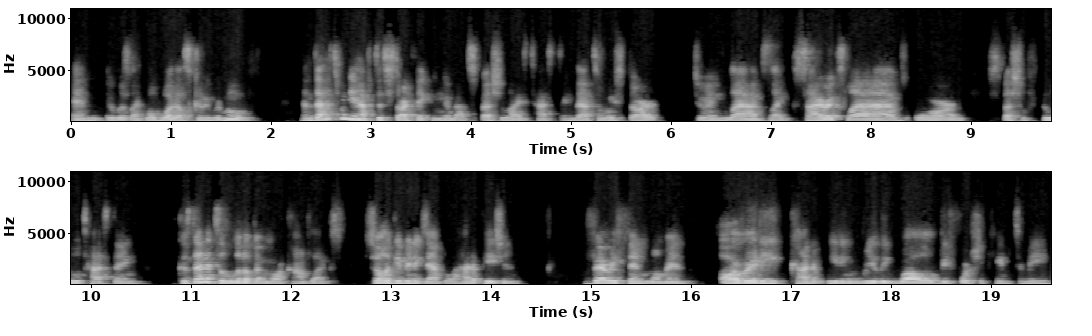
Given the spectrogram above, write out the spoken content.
and it was like well what else can we remove and that's when you have to start thinking about specialized testing that's when we start doing labs like cyrex labs or special stool testing because then it's a little bit more complex. So I'll give you an example. I had a patient, very thin woman, already kind of eating really well before she came to me.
